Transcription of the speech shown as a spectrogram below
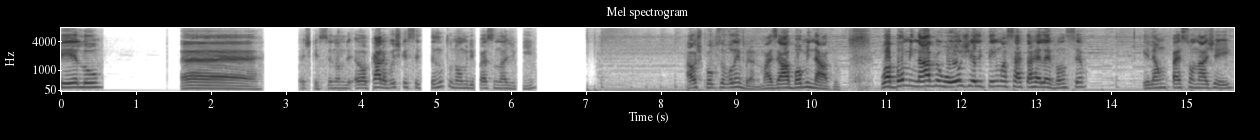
pelo... É... Eu esqueci o nome de... Cara, eu vou esquecer tanto o nome de personagem aqui. Aos poucos eu vou lembrando, mas é o Abominável. O Abominável hoje ele tem uma certa relevância. Ele é um personagem aí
